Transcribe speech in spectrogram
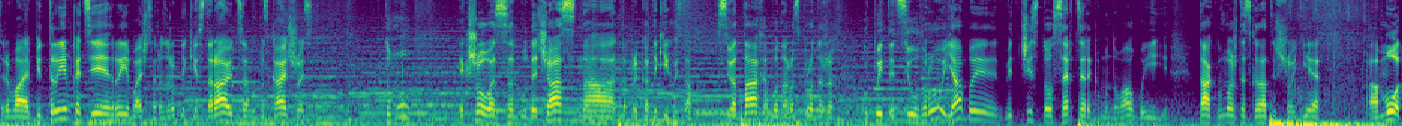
триває підтримка цієї гри. Бачите, розробники стараються, випускають щось. Тому, якщо у вас буде час на, наприклад, якихось там святах або на розпродажах купити цю гру, я би від чистого серця рекомендував би її. Так, ви можете сказати, що є мод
